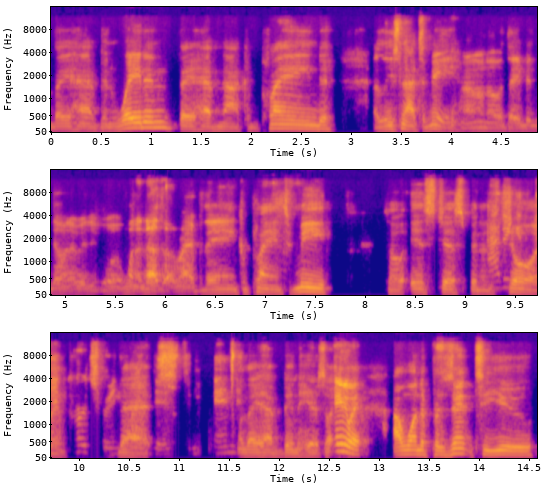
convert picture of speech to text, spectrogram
They have been waiting. They have not complained at least not to me. I don't know what they've been doing with one another, right? But they ain't complaining to me. So it's just been a joy that they have been here. So anyway, I want to present to you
